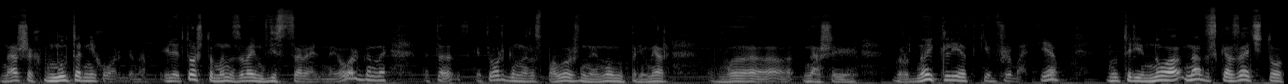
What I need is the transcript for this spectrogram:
наших внутренних органов. Или то, что мы называем висцеральные органы. Это, так сказать, органы, расположенные, ну, например, в нашей грудной клетке, в животе внутри. Но надо сказать, что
